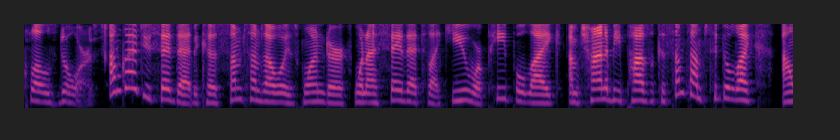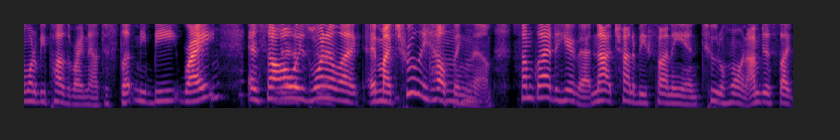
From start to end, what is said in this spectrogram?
closed doors. I'm glad you said that because sometimes I always wonder when I say that to like you or people like I'm trying to be positive because sometimes people like I don't want to be positive right now. Just let me be right. Mm-hmm. And so I always wonder like, am I truly helping mm-hmm. them? So I'm glad to hear that. Not trying to be funny and toot a horn. I'm just like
